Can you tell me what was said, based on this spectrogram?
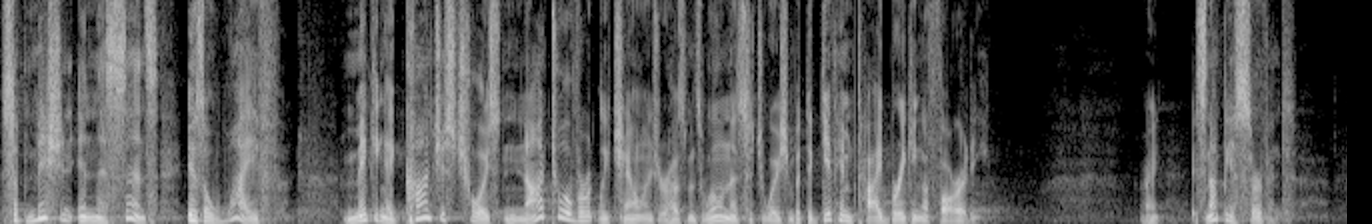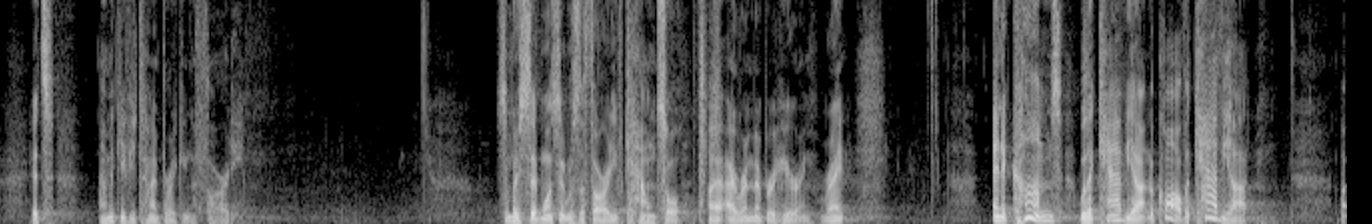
Submission, in this sense, is a wife making a conscious choice not to overtly challenge your husband's will in that situation, but to give him tie breaking authority. Right? It's not be a servant, it's, I'm going to give you tie breaking authority. Somebody said once it was authority of counsel, I, I remember hearing, right? And it comes with a caveat and a call. The caveat, uh,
